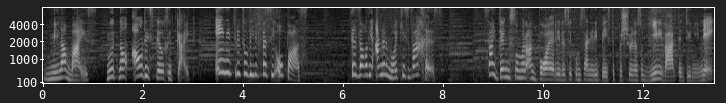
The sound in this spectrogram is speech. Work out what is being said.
Mila Meis moet na al die speelgoed kyk en die troeteldiere visie oppas terwyl die ander maatjies weg is. Sy dink sommer aan baie redes hoekom sy nie die beste persoon is om hierdie werk te doen nie, nê. Nee.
